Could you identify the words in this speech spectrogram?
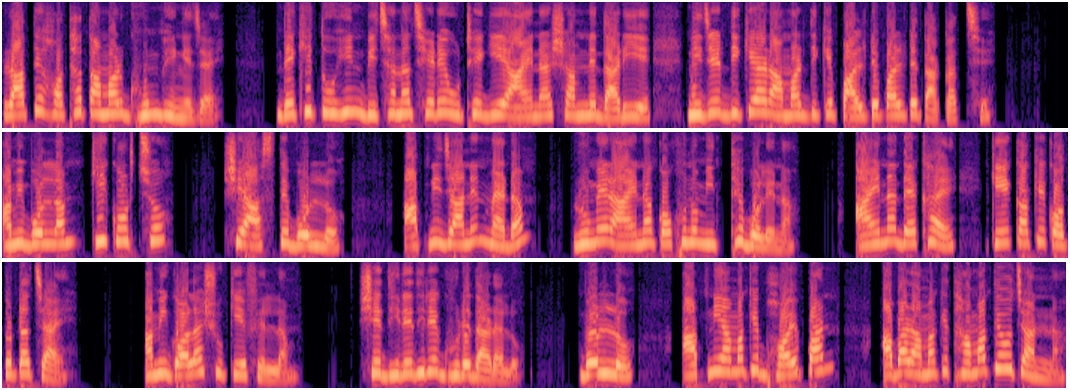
রাতে হঠাৎ আমার ঘুম ভেঙে যায়। দেখি তুহিন বিছানা ছেড়ে উঠে গিয়ে আয়নার সামনে দাঁড়িয়ে নিজের দিকে আর আমার দিকে পাল্টে পাল্টে তাকাচ্ছে। আমি বললাম, কি করছ? সে আসতে বলল, আপনি জানেন ম্যাডাম, রুমের আয়না কখনো মিথ্যে বলে না। আয়না দেখায় কে কাকে কতটা চায়। আমি গলা শুকিয়ে ফেললাম। সে ধীরে ধীরে ঘুরে দাঁড়াল। বলল, আপনি আমাকে ভয় পান, আবার আমাকে থামাতেও চান না।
